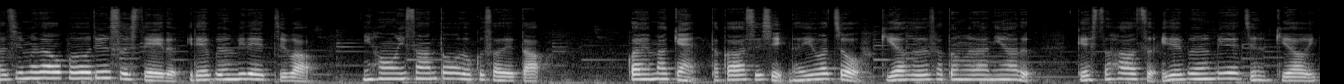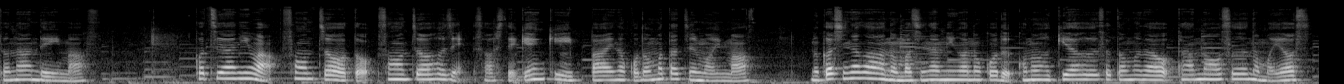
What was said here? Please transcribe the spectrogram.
ラジムラをプロデュースしているイレブンビレッジは日本遺産登録された岡山県高梁市成羽町吹屋ふるさと村にあるゲストハウスイレブンビレッジ吹屋を営んでいます。こちらには村長と村長夫人そして元気いっぱいの子どもたちもいます。昔ながらの街並みが残るこの吹屋ふるさと村を堪能するのもよし。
